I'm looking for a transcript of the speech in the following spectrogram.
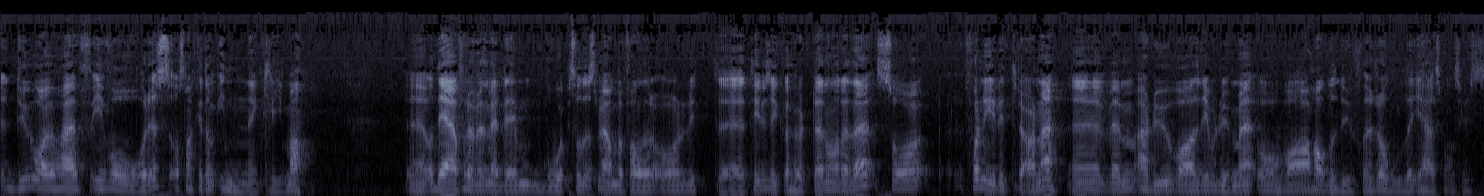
du var jo her i våres og snakket om inneklima. Eh, Og det er for øvrig en veldig god episode som jeg anbefaler å lytte til hvis du ikke har hørt den allerede. Så for nye lyttere, Arne, eh, hvem er du, hva driver du med, og hva hadde du for rolle i Hausmanns hus?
